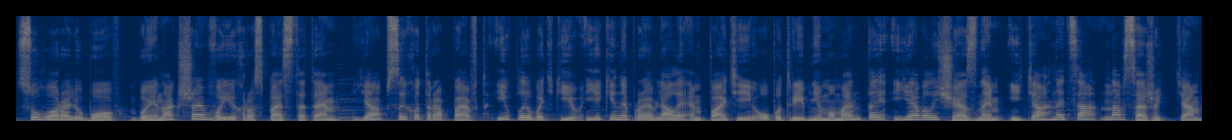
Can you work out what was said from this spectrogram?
Сувора любов, бо інакше ви їх розпестите. Я психотерапевт, і вплив батьків, які не проявляли емпатії у потрібні моменти, є величезним і тягнеться на все життя.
